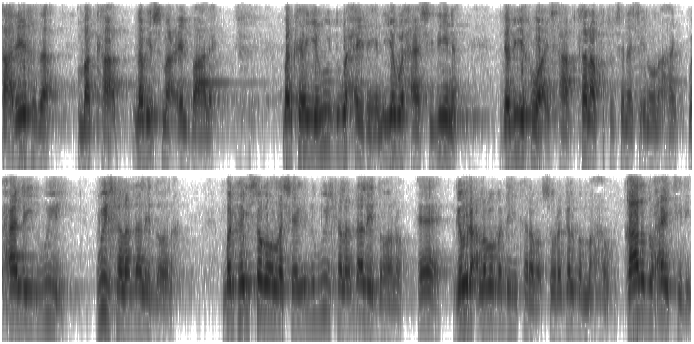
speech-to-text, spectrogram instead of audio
taariikhda makaad nabi ismaaciil baa leh. Marka yahuuddu waxay dhaheen iyagoo xaasidiina dabiix waa isxaaq tanaa kutusinaysa inuun ahayn. Waxaa la yidhi wiil wiil kala dhali doona. Marka isagoo la sheegay inuu wiil kala dhali doono e gawrac lamaba dhihi karaba suuragalba ma aha. Qaalad waxay tidhi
